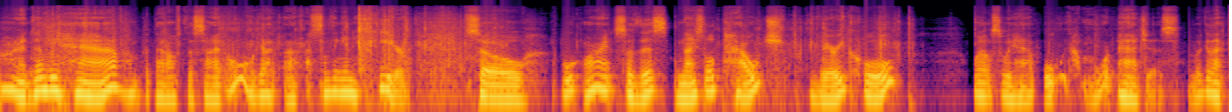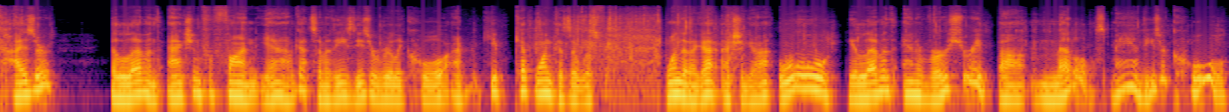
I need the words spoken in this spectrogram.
All right, then we have, I'll put that off to the side. Oh, we got uh, something in here. So Ooh, all right, so this nice little pouch, very cool. What else do we have? Oh, we got more patches. Look at that Kizer 11th Action for Fun. Yeah, I've got some of these. These are really cool. I keep kept one because it was one that I got actually got. Ooh, the 11th anniversary uh, medals. Man, these are cool.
